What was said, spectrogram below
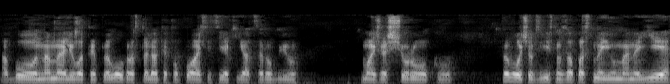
або намелювати пилок, розставляти по пасіці, як я це роблю майже щороку. Пилочок, звісно, запасний у мене є.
